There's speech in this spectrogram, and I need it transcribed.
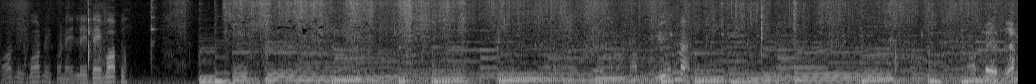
bóp đi bóp đi con này lấy tay bóp đi. Mà. Nó mềm lắm.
